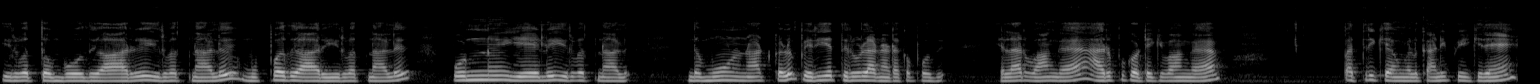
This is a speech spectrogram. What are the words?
இருபத்தொம்போது ஆறு இருபத்தி நாலு முப்பது ஆறு இருபத்தி நாலு ஒன்று ஏழு இருபத்தி நாலு இந்த மூணு நாட்களும் பெரிய திருவிழா நடக்க போகுது. எல்லோரும் வாங்க. அருப்புக்கோட்டைக்கு வாங்க. பத்திரிக்கை அவங்களுக்கு அனுப்பி வைக்கிறேன்.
